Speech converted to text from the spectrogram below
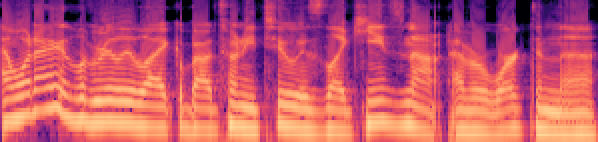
And what I really like about Tony too is like he's not ever worked in the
